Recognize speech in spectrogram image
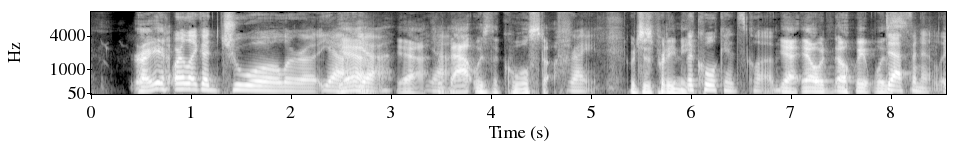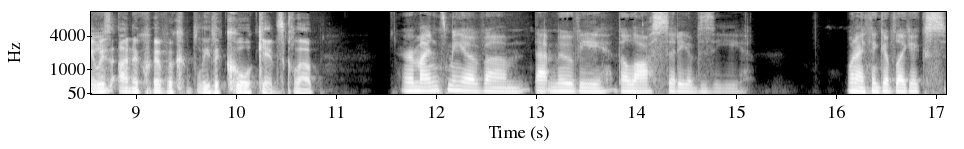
right? Or like a jewel or a yeah, yeah. yeah. Yeah. So that was the cool stuff. Right. Which is pretty neat. The Cool Kids Club. Yeah, no, no, it was Definitely. It was unequivocally the cool kids club. It reminds me of um, that movie, The Lost City of Z. When I think of like, ex-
